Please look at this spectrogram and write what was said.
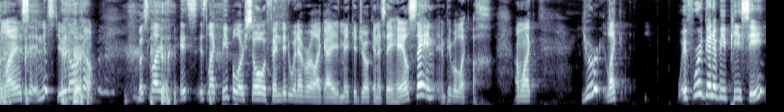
Am I a Satanist? You don't know. but it's like it's it's like people are so offended whenever like I make a joke and I say "Hail Satan" and people are like, "Ugh," I'm like, "You're like, if we're gonna be PC,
